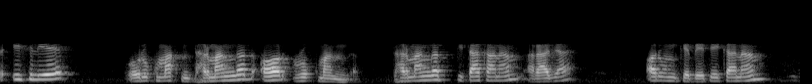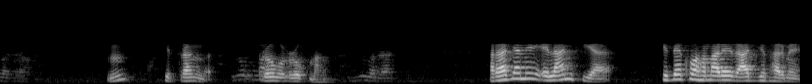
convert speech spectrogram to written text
तो इसलिए धर्मांगद और रुकमांगद। धर्मांगद पिता का नाम राजा और उनके बेटे का नाम चित्रांगद रुकमांगद राजा ने ऐलान किया कि देखो हमारे राज्य भर में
